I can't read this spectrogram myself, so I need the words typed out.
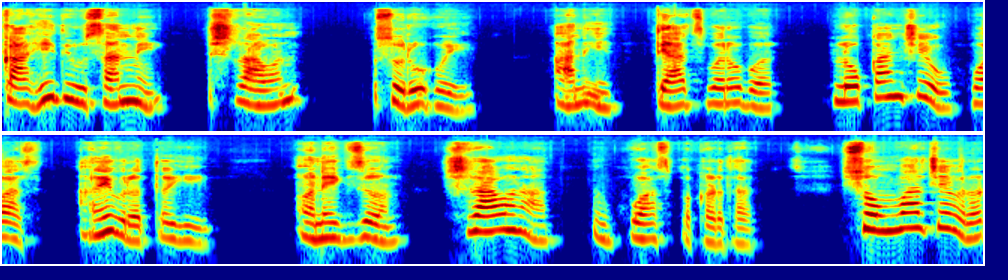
काही दिवसांनी श्रावण सुरू होईल आणि त्याचबरोबर लोकांचे उपवास आणि व्रतही. अनेक जण श्रावणात उपवास पकडतात. सोमवारचे व्रत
